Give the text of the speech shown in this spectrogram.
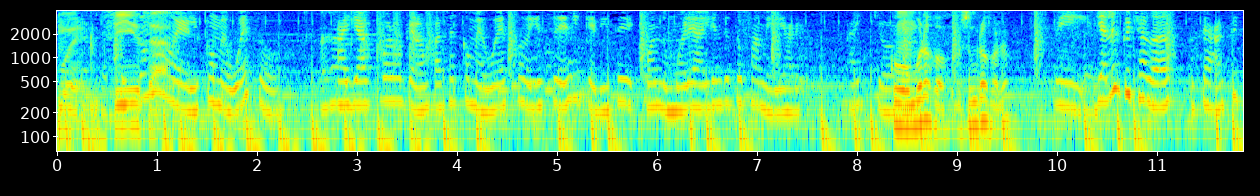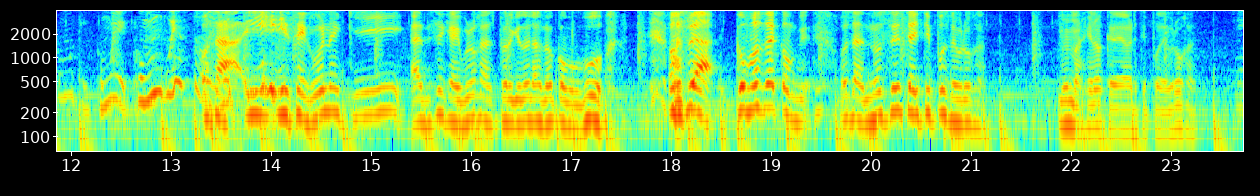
Bueno, sí, o es sea. como el come hueso. Ajá. Allá por Boquerón pasa el come hueso y ese es el que dice cuando muere alguien de tus familiares. Ay, qué horror. Como un brujo, es un brujo, ¿no? Sí, ya lo he escuchado, o sea, hace como que come, come un hueso. O sea, y, y según aquí, ah, dice que hay brujas, pero yo no las veo como búho. O sea, ¿cómo se convierte? O sea, no sé si hay tipos de bruja. Me imagino que debe haber tipo de brujas. Sí,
